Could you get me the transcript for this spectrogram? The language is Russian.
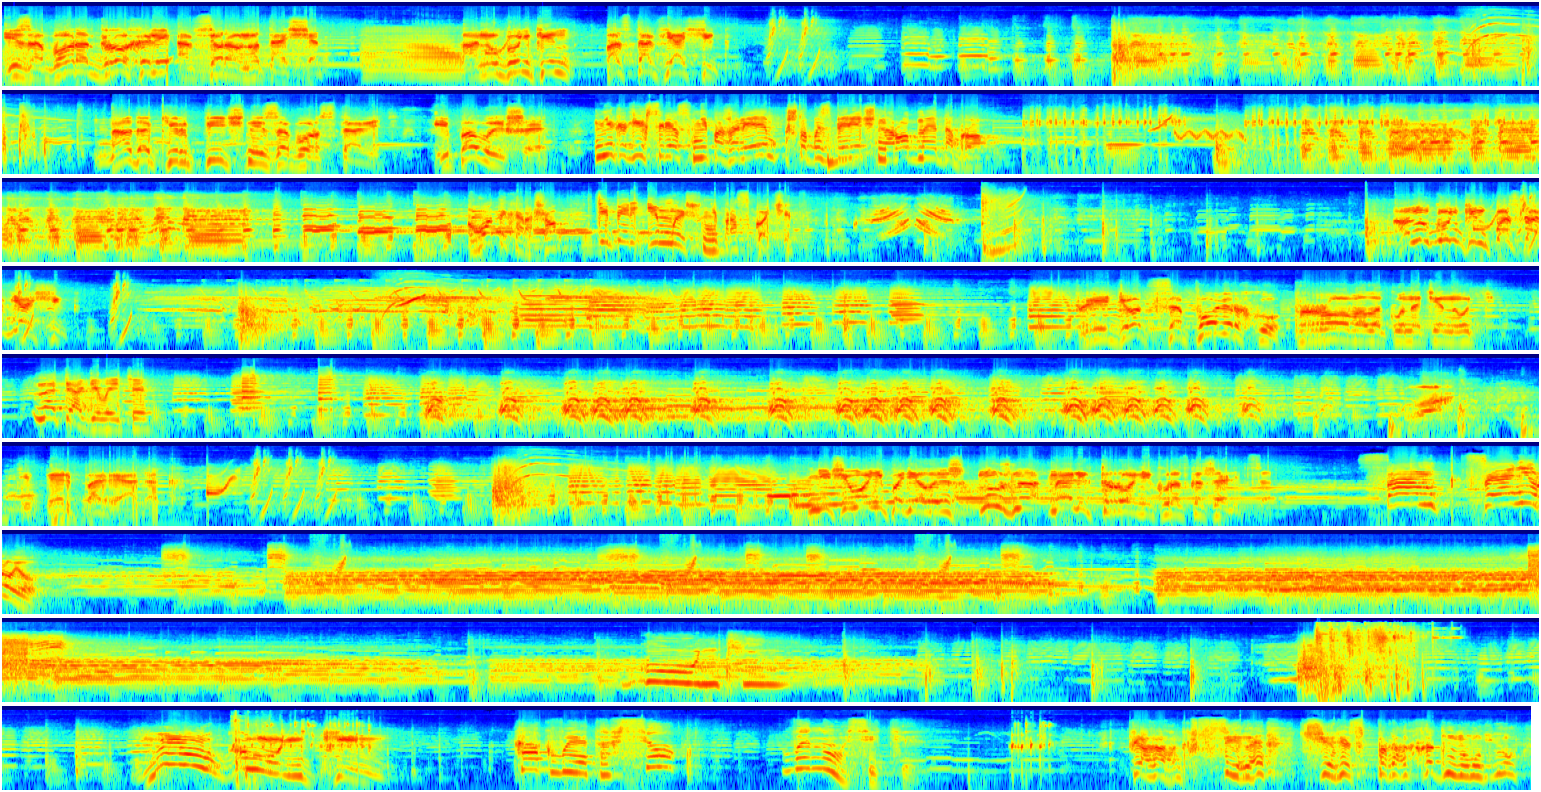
И забор отгрохали, а все равно тащат. А ну, Гунькин, поставь ящик. Надо кирпичный забор ставить. И повыше. Никаких средств не пожалеем, чтобы сберечь народное добро. Мышь не проскочит. А ну, Гунькин, поставь ящик. Придется поверху проволоку натянуть. Натягивайте. Во, теперь порядок. Ничего не поделаешь, нужно на электронику раскошелиться. Санкционирую. Гунькин! Как вы это все выносите? Как все через проходную.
